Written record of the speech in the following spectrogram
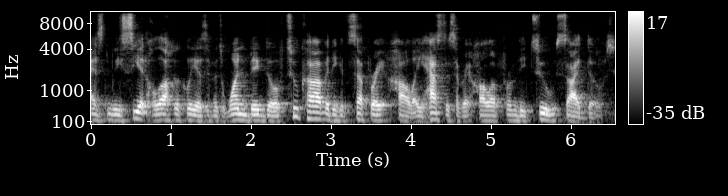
as we see it halachically as if it's one big dough of two kav, and he can separate challah. He has to separate challah from the two side doughs.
